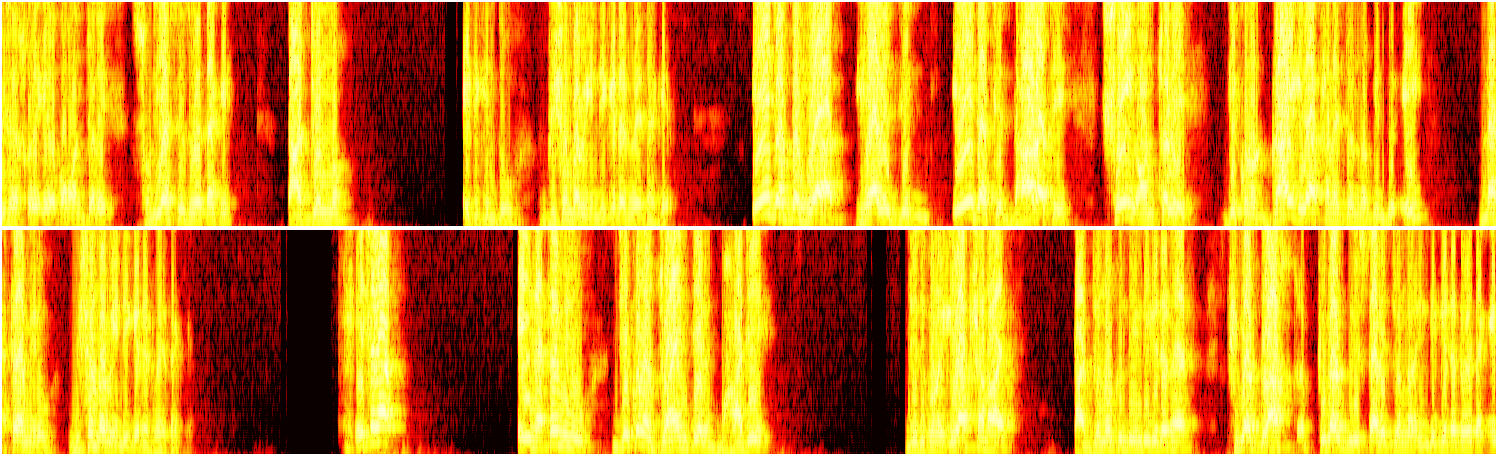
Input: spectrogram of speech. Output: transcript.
বিশেষ করে এরকম অঞ্চলে সোরিয়াসিস হয়ে থাকে, তার জন্য এটি কিন্তু ভীষণভাবে ইন্ডিকেটেড হয়ে থাকে। এজ অফ দ্য হেয়ার হেয়ারের যে এজ আছে, ধার আছে, সেই অঞ্চলে যে কোনো ড্রাই ইরাপশনের জন্য কিন্তু এই ন্যাট্রামিউ ভীষণভাবে ইন্ডিকেটেড হয়ে থাকে। এছাড়া এই ন্যাট্রামিউ যে কোনো জয়েন্টের ভাঁজে যদি কোনো ইরাপশন হয়, তার জন্য কিন্তু ইন্ডিকেটেড হয়। ফিভার ব্লাস্ট ফিভার ব্লিস্টারের জন্য ইন্ডিকেটেড হয়ে থাকে।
